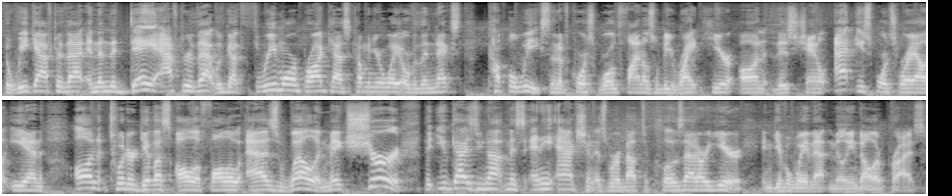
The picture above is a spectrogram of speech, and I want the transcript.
the week after that, and then the day after that. We've got three more broadcasts coming your way over the next couple weeks. And then, of course, World Finals will be right here on this channel at Esports Royale EN on Twitter. Give us all a follow as well and make sure that you guys do not miss any action as we're about to close out our year and give away that million dollar prize.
